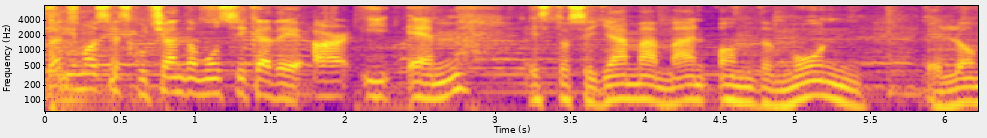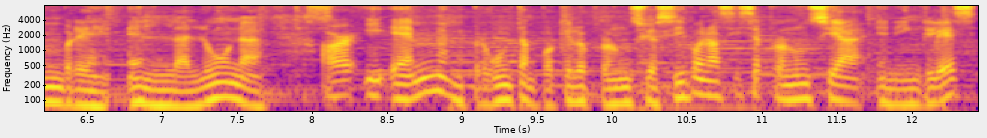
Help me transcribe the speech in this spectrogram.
Seguimos escuchando música de REM. Esto se llama Man on the Moon, el hombre en la luna. REM, me preguntan por qué lo pronuncio así. Bueno, así se pronuncia en inglés.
